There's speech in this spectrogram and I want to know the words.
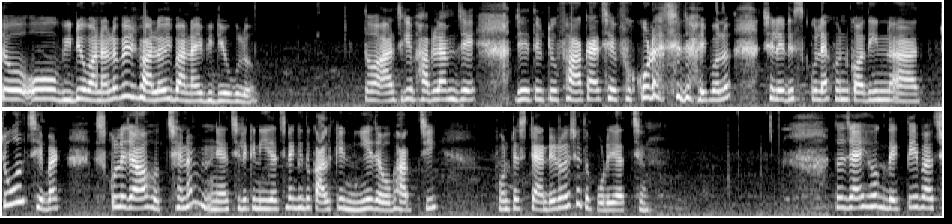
তো ও ভিডিও বানালো, বেশ ভালোই বানায় ভিডিওগুলো। তো আজকে ভাবলাম যে, যেহেতু একটু ফাঁক আছে, ফোকর আছে, যাই বলো, ছেলের স্কুল এখন কদিন চলছে বাট স্কুলে যাওয়া হচ্ছে না। ছেলেকে নিয়ে যাচ্ছি না, কিন্তু কালকে নিয়ে যাব ভাবছি। ফোনটা স্ট্যান্ডে রয়েছে তো পড়ে যাচ্ছে। তো যাই হোক দেখতেই পাচ্ছ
